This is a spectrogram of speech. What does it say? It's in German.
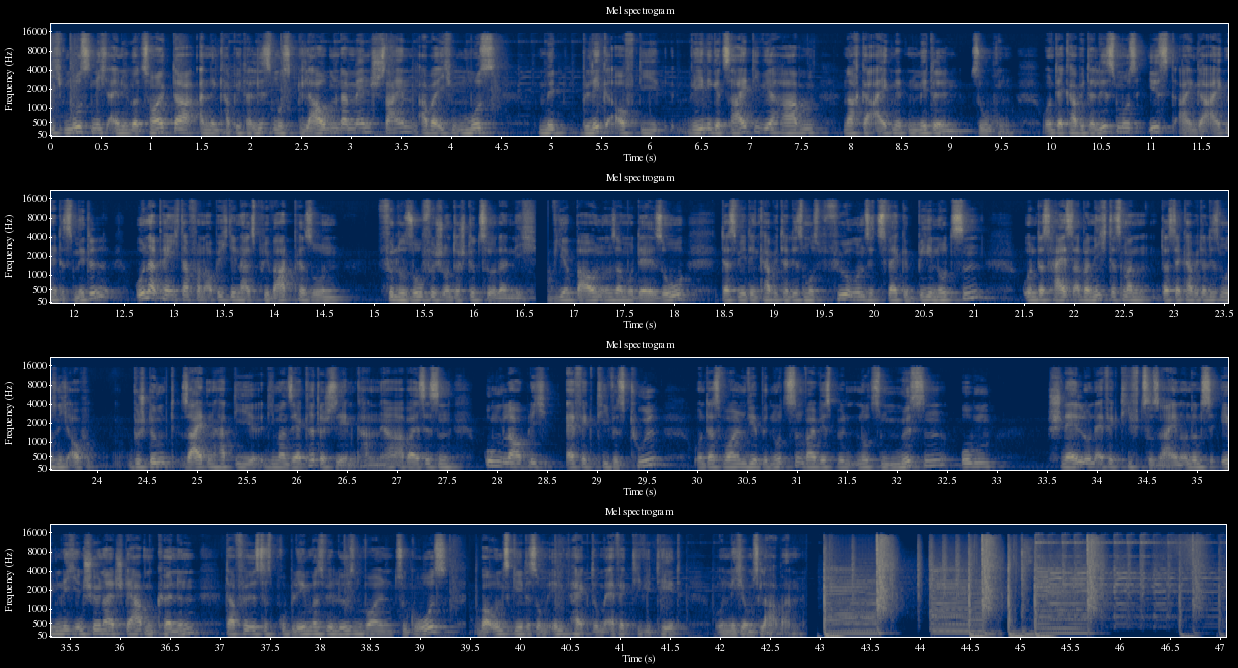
Ich muss nicht ein überzeugter, an den Kapitalismus glaubender Mensch sein, aber ich muss mit Blick auf die wenige Zeit, die wir haben, nach geeigneten Mitteln suchen. Und der Kapitalismus ist ein geeignetes Mittel, unabhängig davon, ob ich den als Privatperson philosophisch unterstütze oder nicht. Wir bauen unser Modell so, dass wir den Kapitalismus für unsere Zwecke benutzen. Und das heißt aber nicht, dass man, dass der Kapitalismus nicht auch bestimmt Seiten hat, die, die man sehr kritisch sehen kann. Ja? Aber es ist ein unglaublich effektives Tool und das wollen wir benutzen, weil wir es benutzen müssen, um schnell und effektiv zu sein und uns eben nicht in Schönheit sterben können. Dafür ist das Problem, was wir lösen wollen, zu groß. Bei uns geht es um Impact, um Effektivität und nicht ums Labern.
